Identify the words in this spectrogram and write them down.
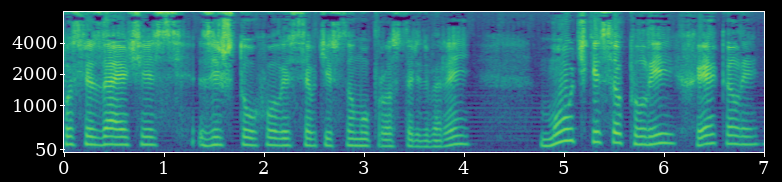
послізаючись, зіштовхувалися в тісному просторі дверей, мовчки сопли, хекали,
